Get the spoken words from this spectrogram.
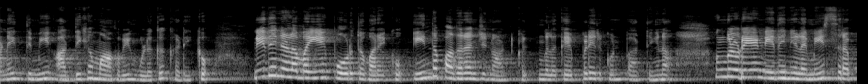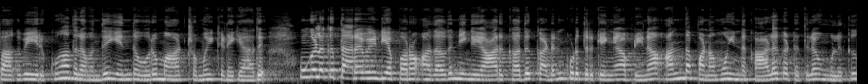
அனைத்துமே அதிகமாகவே உங்களுக்கு கிடைக்கும். நிதி நிலைமையை பொறுத்த வரைக்கும் இந்த பதினஞ்சு நாட்கள் உங்களுக்கு எப்படி இருக்குன்னு பார்த்தீங்கன்னா உங்களுடைய நிதி நிலைமை சிறப்பாகவே இருக்கும். அதில் வந்து எந்த ஒரு மாற்றமும் கிடையாது. உங்களுக்கு தர வேண்டிய பணம் அதாவது நீங்கள் யாருக்காவது கடன் கொடுத்துருக்கீங்க அப்படின்னா அந்த பணமும் இந்த காலகட்டத்தில் உங்களுக்கு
